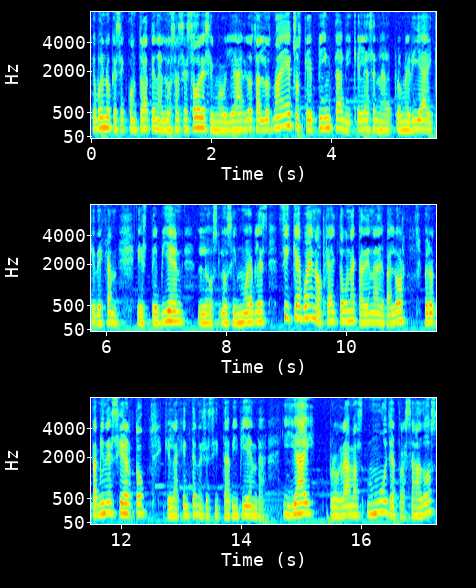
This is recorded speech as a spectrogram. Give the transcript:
Qué bueno que se contraten a los asesores inmobiliarios, a los maestros que pintan y que le hacen la plomería y que dejan este bien los, los inmuebles. Sí, qué bueno que hay toda una cadena de valor, pero también es cierto que la gente necesita vivienda y hay programas muy atrasados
